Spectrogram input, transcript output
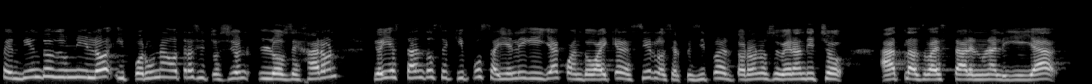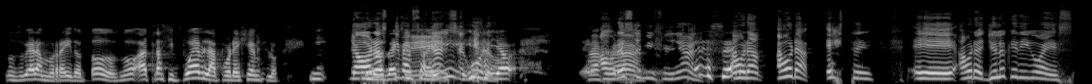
pendiendo de un hilo y por una otra situación los dejaron y hoy están dos equipos ahí en liguilla cuando hay que decirlo. Si al principio del toro nos hubieran dicho Atlas va a estar en una liguilla, nos hubiéramos reído todos, ¿no? Atlas y Puebla, por ejemplo. Y, ahora es semifinal, ahora es semifinal. Ahora, ahora, este, eh, ahora yo lo que digo es,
